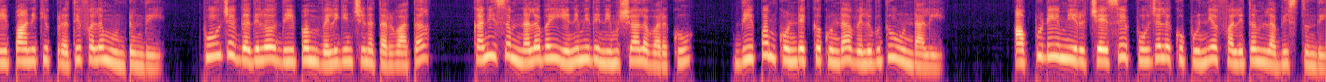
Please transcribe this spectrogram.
దీపానికి ప్రతిఫలం ఉంటుంది. పూజ గదిలో దీపం వెలిగించిన తర్వాత కనీసం నలభై ఎనిమిది నిమిషాల వరకు దీపం కొండెక్కకుండా వెలుగుతూ ఉండాలి. అప్పుడే మీరు చేసే పూజలకు పుణ్య ఫలితం లభిస్తుంది.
